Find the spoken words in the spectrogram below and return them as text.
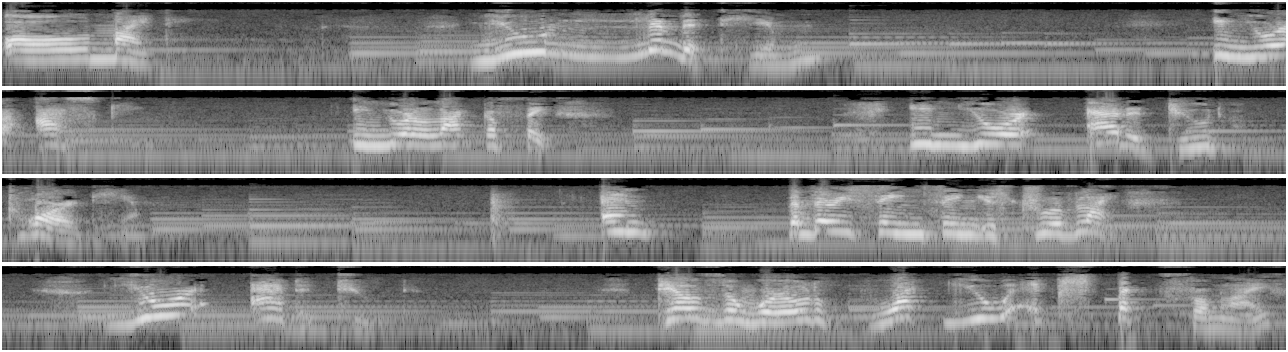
Almighty. You limit him in your asking, in your lack of faith, in your attitude toward him. And the very same thing is true of life. Your attitude tells the world what you expect from life,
